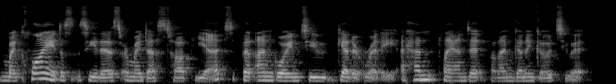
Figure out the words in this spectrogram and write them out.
my client doesn't see this or my desktop yet, but I'm going to get it ready. I hadn't planned it, but I'm going to go to it.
